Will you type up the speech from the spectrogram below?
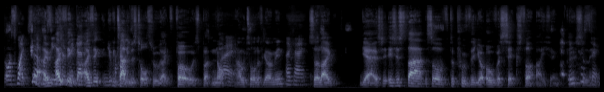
or swipes Yeah, people seem I, I to have been think getting. I think you could tell he was tall through like photos, but not Right. how tall, if you know what I mean. Okay. So like, yeah, it's just, it's just that sort of to prove that you're over six foot. I think personally, Interesting.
